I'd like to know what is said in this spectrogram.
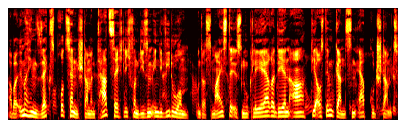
aber immerhin 6% stammen tatsächlich von diesem Individuum und das meiste ist nukleäre DNA, die aus dem ganzen Erbgut stammt.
